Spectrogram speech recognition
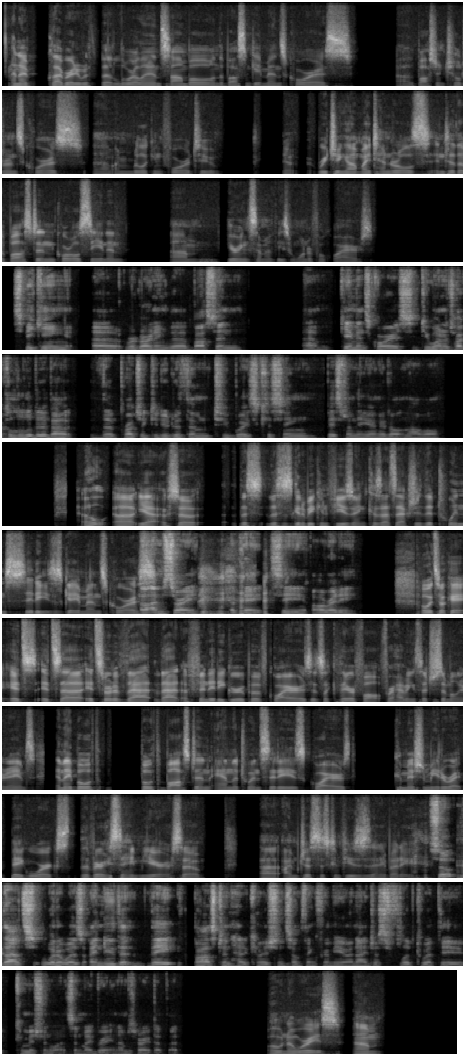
and I've collaborated with the Lorelei Ensemble and the Boston Gay Men's Chorus, uh, the Boston Children's Chorus. Um, I'm really looking forward to you know, reaching out my tendrils into the Boston choral scene and um, hearing some of these wonderful choirs. Speaking uh, regarding the Boston um, Gay Men's Chorus, do you want to talk a little bit about the project you did with them, Two Boys Kissing, based on the young adult novel? Oh, uh, yeah. So this this is going to be confusing because that's actually the Twin Cities Gay Men's Chorus. Oh, I'm sorry. Okay, see already. Oh, it's okay. It's it's uh it's sort of that that affinity group of choirs. It's like their fault for having such similar names, and they both both Boston and the Twin Cities choirs commissioned me to write big works the very same year. So uh, I'm just as confused as anybody. so that's what it was. I knew that they Boston had commissioned something from you, and I just flipped what the commission was in my brain. I'm sorry about that. Oh, no worries. Um,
